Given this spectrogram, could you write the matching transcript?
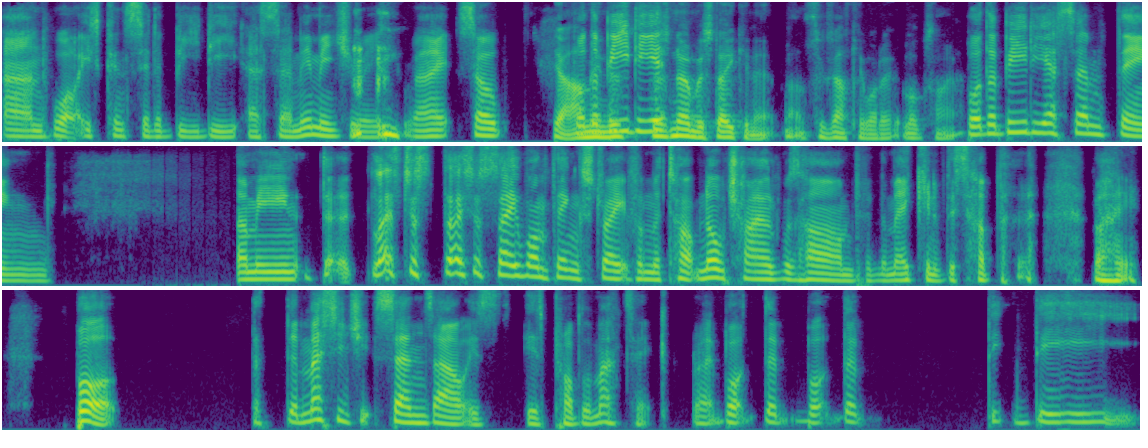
and what is considered BDSM imagery, right? So yeah, I mean, the BD- there's, there's no mistaking it. That's exactly what it looks like. But the BDSM thing I mean, th- let's just let's just say one thing straight from the top: no child was harmed in the making of this advert, right? But the, the message it sends out is is problematic, right? But the but the the the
